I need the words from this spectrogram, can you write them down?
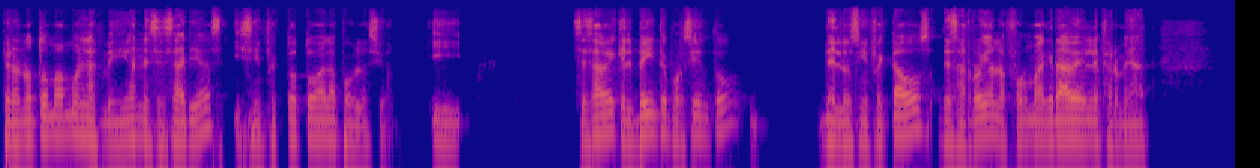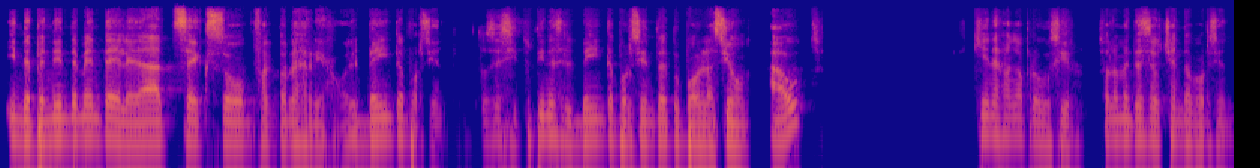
pero no tomamos las medidas necesarias y se infectó toda la población. Y se sabe que el 20% de los infectados desarrollan la forma grave de la enfermedad, independientemente de la edad, sexo, factores de riesgo, el 20%. Entonces, si tú tienes el 20% de tu población out, ¿quiénes van a producir? Solamente ese 80%.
